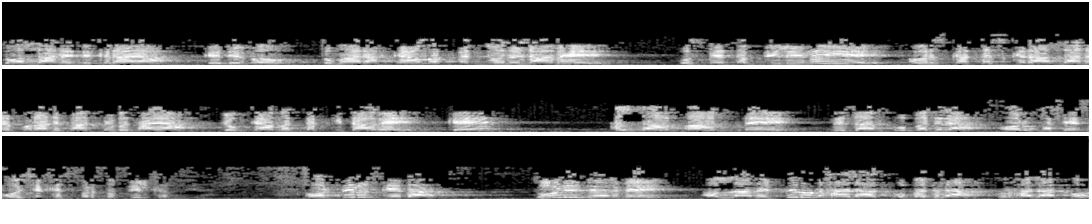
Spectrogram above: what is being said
تو اللہ نے دکھلایا کہ دیکھو، تمہارا قیامت تک جو نظام ہے، اس میں تبدیلی نہیں ہے۔ اور اس کا تذکرہ اللہ نے قرآن پاک میں بتایا، جو قیامت تک کتاب ہے کہ اللہ پاک نے نظام کو بدلا اور فتح کو شخص پر تبدیل کر دیا۔ اور پھر اس کے بعد، تھوڑی دیر میں اللہ نے پھر ان حالات کو بدلا، اور حالات کو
